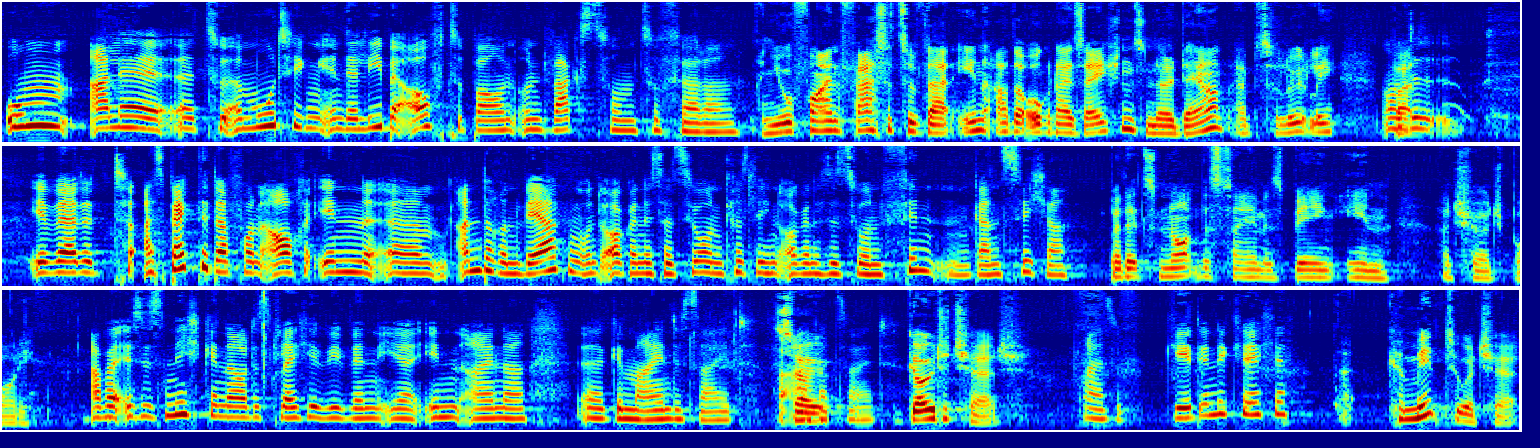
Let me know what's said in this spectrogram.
Um alle äh, zu ermutigen, in der Liebe aufzubauen und Wachstum zu fördern. And you'll find facets of that in other organizations, no doubt, absolutely. But ihr werdet Aspekte davon auch in ähm, anderen Werken und Organisationen, christlichen Organisationen finden, ganz sicher. but it's not the same as being in a church body. Aber es ist nicht genau das gleiche, wie wenn ihr in einer äh, Gemeinde seid, So verankert seid. go to church, Also geht in die Kirche, Uh, commit to a church.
